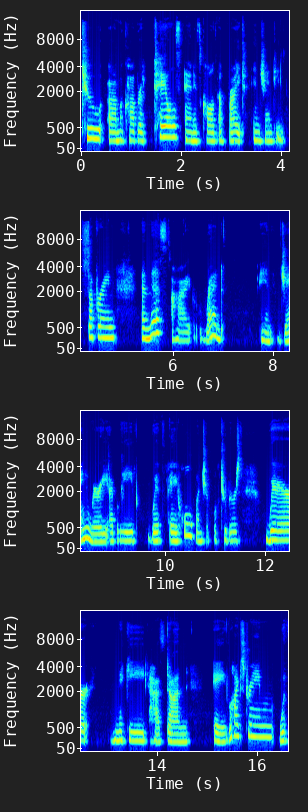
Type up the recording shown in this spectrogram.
two uh, macabre tales, and it's called A Bright Enchanting Suffering. And this I read in January, I believe, with a whole bunch of booktubers where Nichi has done a live stream with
